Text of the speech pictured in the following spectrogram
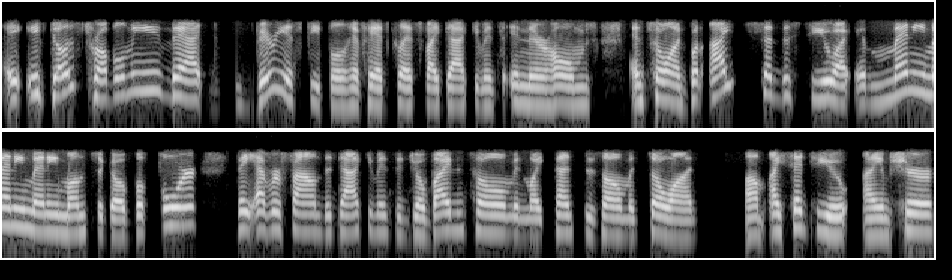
It, it does trouble me that various people have had classified documents in their homes and so on. But I said this to you I, many, many, many months ago before they ever found the documents in Joe Biden's home and Mike Pence's home and so on. Um, I said to you, I am sure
